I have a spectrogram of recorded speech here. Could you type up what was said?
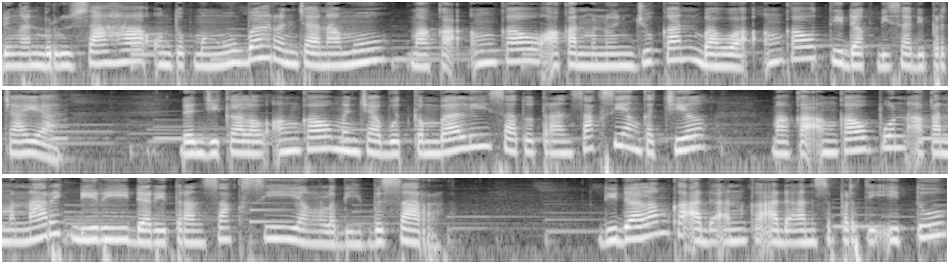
dengan berusaha untuk mengubah rencanamu, maka engkau akan menunjukkan bahwa engkau tidak bisa dipercaya. Dan jikalau engkau mencabut kembali satu transaksi yang kecil, maka engkau pun akan menarik diri dari transaksi yang lebih besar. Di dalam keadaan-keadaan seperti itu,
